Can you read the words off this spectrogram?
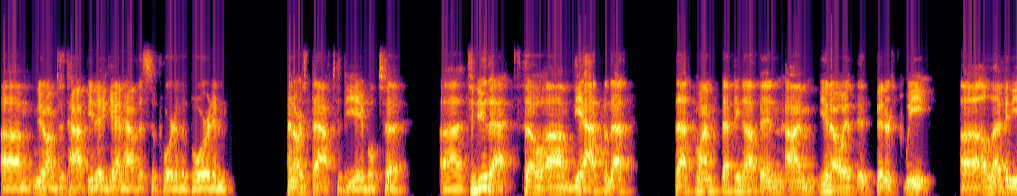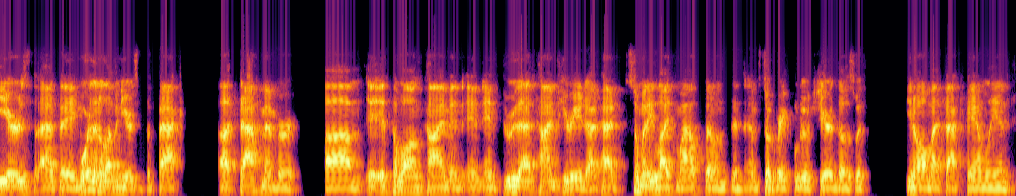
um, you know, I'm just happy to again have the support of the board and and our staff to be able to uh, to do that. So um, yeah, so that's that's why I'm stepping up, and I'm you know it, it's bittersweet. Uh, 11 years as a more than 11 years as a FACCC uh, staff member um, it, it's a long time, and and and through that time period, I've had so many life milestones, and I'm so grateful to have shared those with you know all my FACCC family. And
